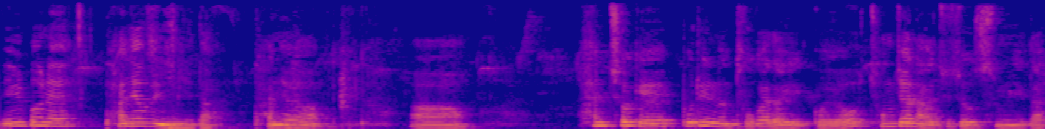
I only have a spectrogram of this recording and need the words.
일본의 단엽입니다. 단엽. 아, 한쪽에 뿌리는 두 가닥 있고요. 종자는 아주 좋습니다.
